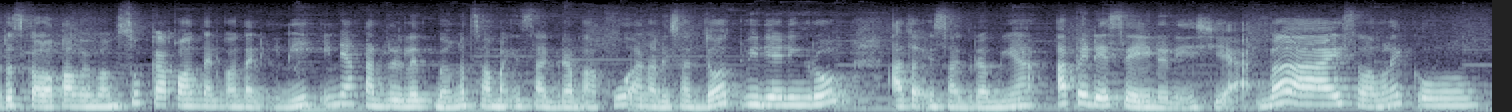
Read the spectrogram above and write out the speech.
Terus kalau kamu memang suka konten-konten ini, ini akan relate banget sama Instagram aku analisa.widianingrum atau Instagramnya APDC Indonesia. Bye, Assalamualaikum.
